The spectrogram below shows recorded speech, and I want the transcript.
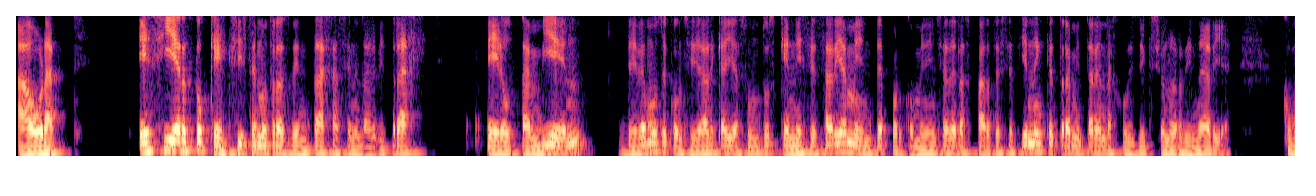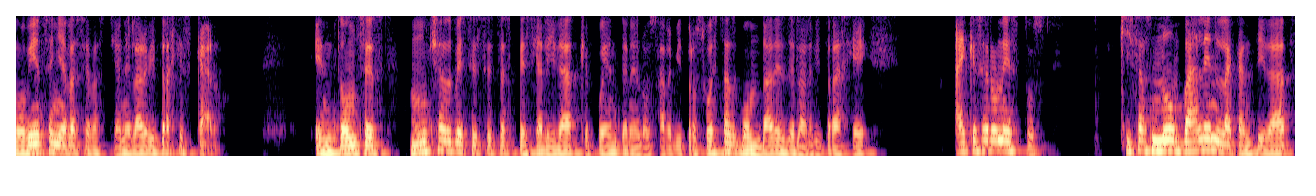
Ahora, es cierto que existen otras ventajas en el arbitraje, pero también debemos de considerar que hay asuntos que necesariamente, por conveniencia de las partes, se tienen que tramitar en la jurisdicción ordinaria. Como bien señala Sebastián, el arbitraje es caro. Entonces, muchas veces esta especialidad que pueden tener los árbitros o estas bondades del arbitraje, hay que ser honestos, quizás no valen la cantidad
